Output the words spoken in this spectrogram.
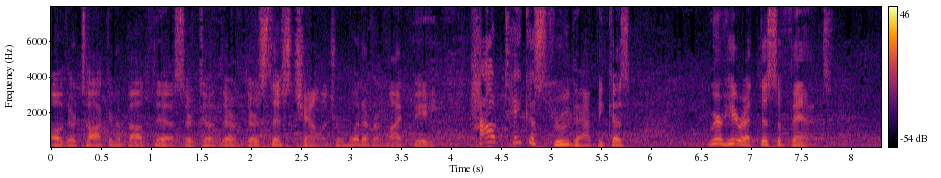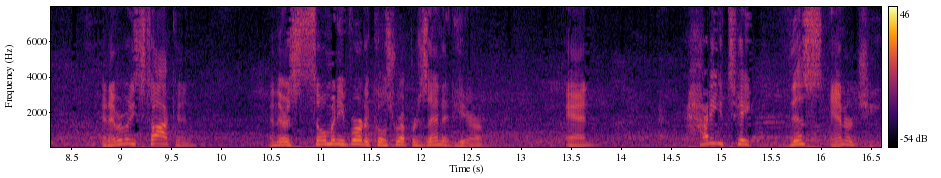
oh they're talking about this or there's this challenge or whatever it might be. How take us through that because we're here at this event and everybody's talking and there's so many verticals represented here and how do you take this energy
